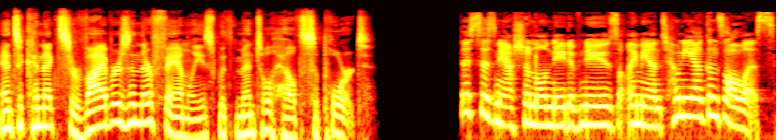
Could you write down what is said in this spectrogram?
and to connect survivors and their families with mental health support. This is National Native News. I'm Antonia Gonzalez.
